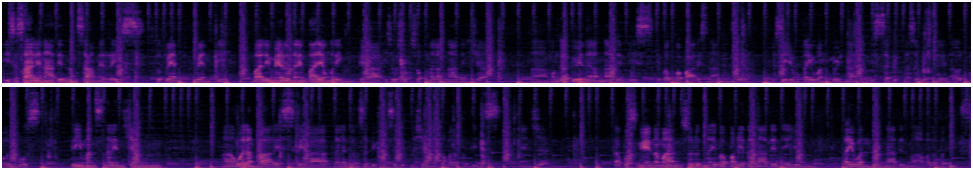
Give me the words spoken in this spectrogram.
isasali natin ng summer race to 2020. Bali, meron na rin tayong ring, kaya isusuksok na lang natin siya. Um, ang gagawin na lang natin is ipagpapares natin sila. Kasi yung Taiwan bird natin is sabik na sabik na rin al- almost 3 months na rin siyang ah, walang pares. Kaya talagang sabik na sabik na siya mga kalapatids. Ayan siya. Tapos ngayon naman, sunod na ipapakita natin ay yung Taiwan bird natin mga kalapatids.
